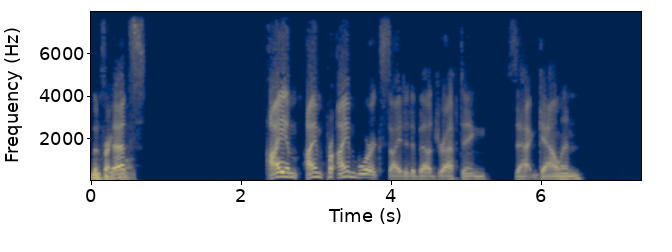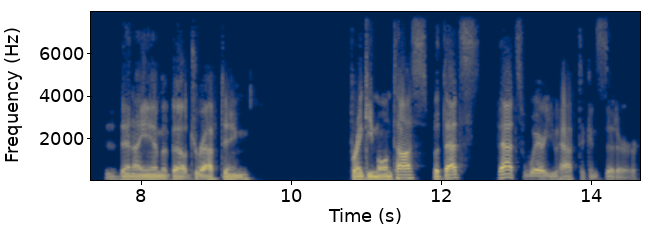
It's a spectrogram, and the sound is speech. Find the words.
than Frankie Montas. That's. I am I'm I am more excited about drafting Zac Gallen than I am about drafting Frankie Montas, but that's that's where you have to consider.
